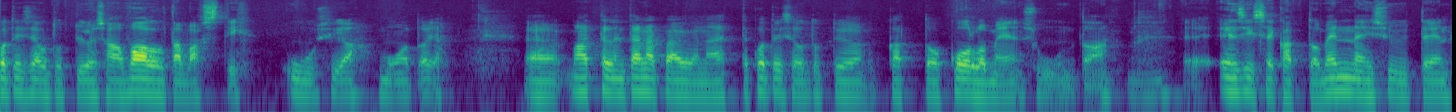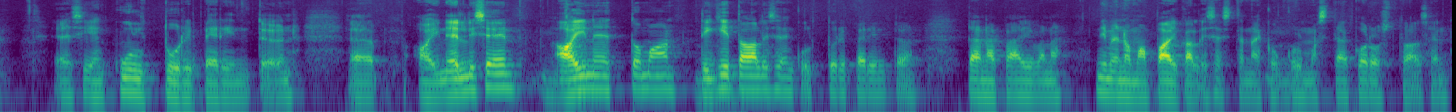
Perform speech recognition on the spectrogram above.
kotiseututyö saa valtavasti uusia muotoja. Mä ajattelen tänä päivänä, että kotiseututyö katsoo kolmeen suuntaan. Mm-hmm. Ensin se katsoo menneisyyteen, siihen kulttuuriperintöön, aineelliseen, mm-hmm. aineettomaan, digitaaliseen kulttuuriperintöön tänä päivänä nimenomaan paikallisesta näkökulmasta ja korostaa sen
